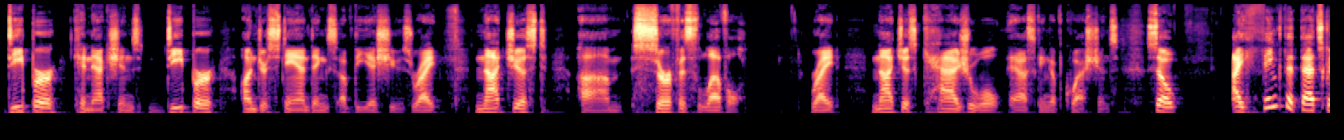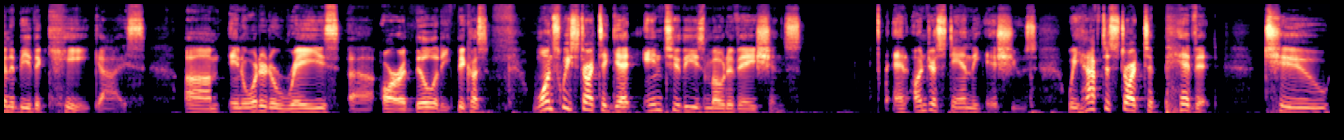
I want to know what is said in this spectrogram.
deeper connections, deeper understandings of the issues, right? Not just um, surface level, right? Not just casual asking of questions. So I think that that's going to be the key, guys. Um, in order to raise uh, our ability. Because once we start to get into these motivations, and understand the issues, we have to start to pivot to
